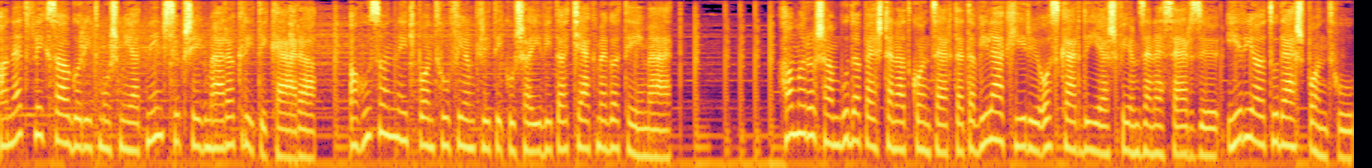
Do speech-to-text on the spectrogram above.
A Netflix algoritmus miatt nincs szükség már a kritikára. A 24.hu filmkritikusai vitatják meg a témát. Hamarosan Budapesten ad koncertet a világhírű Oscar-díjas filmzeneszerző, írja a tudás.hu.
